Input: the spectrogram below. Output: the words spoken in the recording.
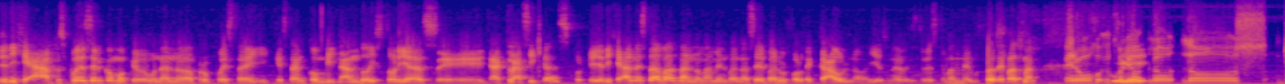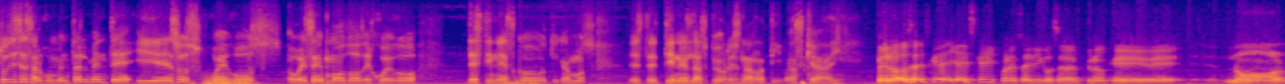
yo dije, ah, pues puede ser como que una nueva propuesta y que están combinando historias eh, ya clásicas, porque yo dije, ah, no está Batman, no mames, van a hacer Battle for the Cowl, ¿no? Y es una de las historias que más me gusta de Batman. Pero, Ju- Julio, Y- lo- los. Tú dices argumentalmente y esos juegos o ese modo de juego destinesco, digamos, este, tienen las peores narrativas que hay. Pero, o sea, es que, es que por eso digo, o sea, creo que no,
